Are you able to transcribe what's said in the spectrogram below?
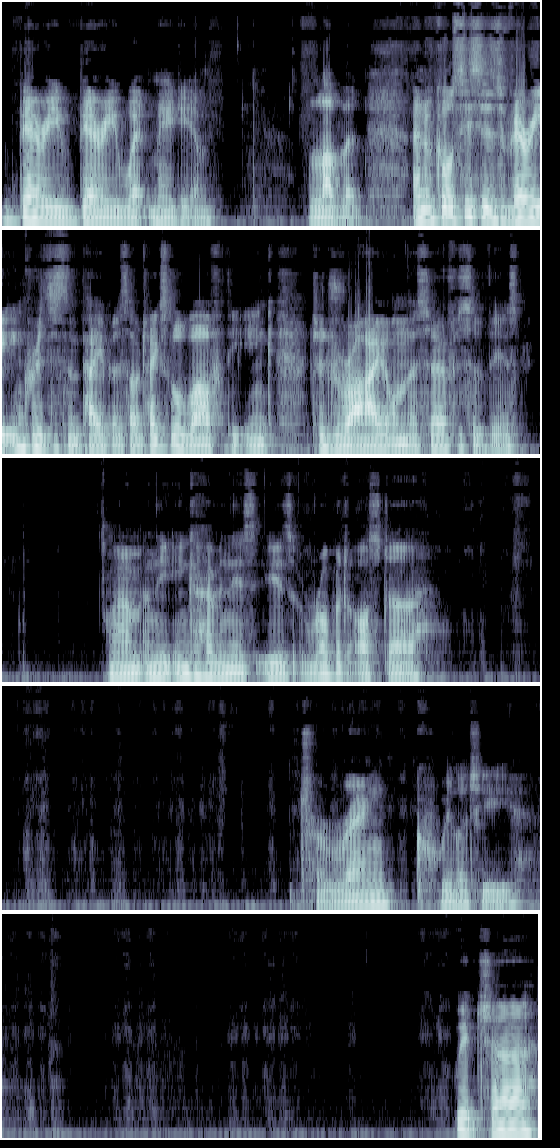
very, very wet medium. Love it. And of course, this is very ink resistant paper, so it takes a little while for the ink to dry on the surface of this. Um, and the ink I have in this is Robert Oster Tranquility. Which uh,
